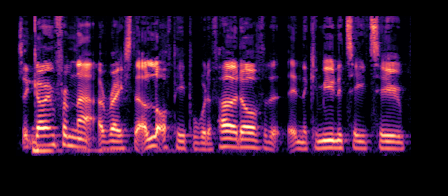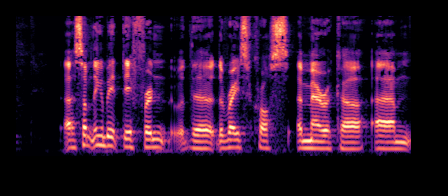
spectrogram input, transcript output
so going from that, a race that a lot of people would have heard of in the community to uh, something a bit different, the the race across America. Um,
